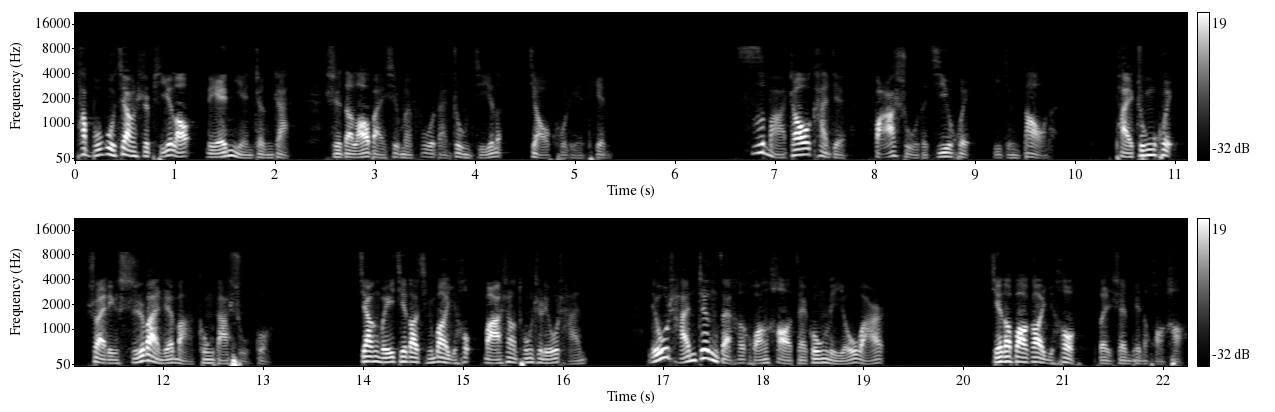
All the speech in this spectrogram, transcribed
他不顾将士疲劳，连年征战，使得老百姓们负担重极了，叫苦连天。司马昭看见伐蜀的机会已经到了，派钟会率领十万人马攻打蜀国。姜维接到情报以后，马上通知刘禅。刘禅正在和黄皓在宫里游玩，接到报告以后，问身边的黄皓：“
